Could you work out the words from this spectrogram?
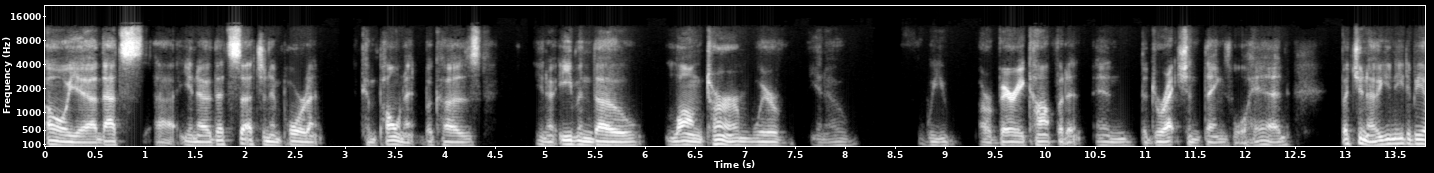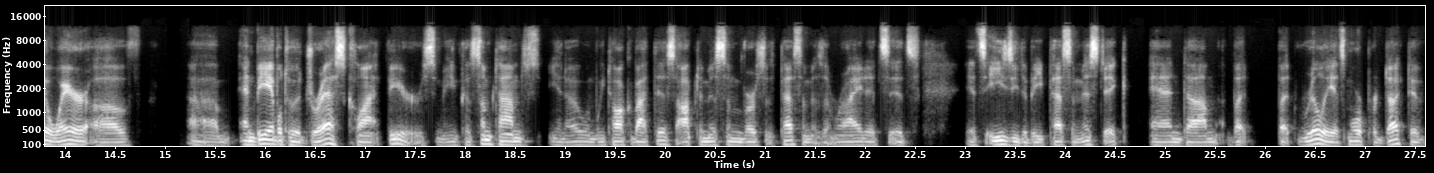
Oh yeah, that's uh, you know that's such an important component because you know even though long term we're you know we are very confident in the direction things will head, but you know you need to be aware of um, and be able to address client fears. I mean, because sometimes you know when we talk about this optimism versus pessimism, right? It's it's it's easy to be pessimistic and um, but but really it's more productive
